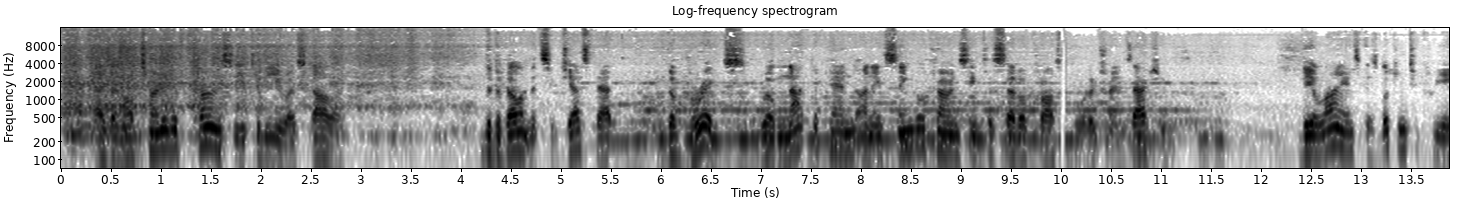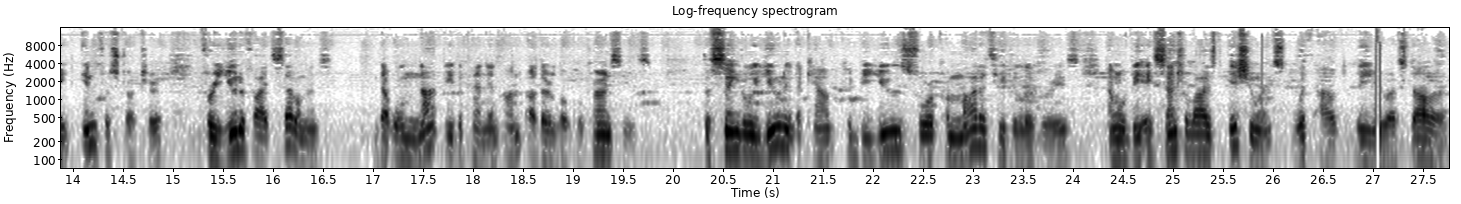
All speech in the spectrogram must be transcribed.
as an alternative currency to the US dollar. The development suggests that the BRICS will not depend on a single currency to settle cross border transactions. The alliance is looking to create infrastructure for unified settlements that will not be dependent on other local currencies. The single unit account could be used for commodity deliveries and will be a centralized issuance without the US dollar.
